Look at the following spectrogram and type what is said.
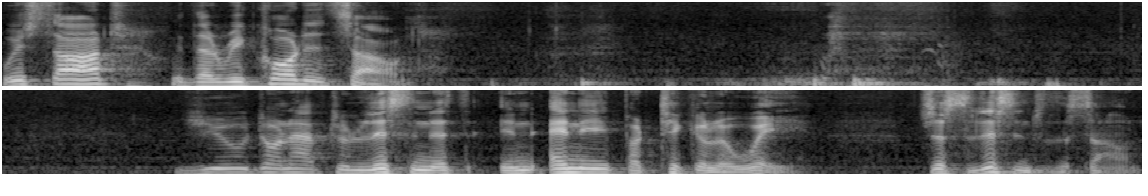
we start with a recorded sound. You don't have to listen it in any particular way. Just listen to the sound.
